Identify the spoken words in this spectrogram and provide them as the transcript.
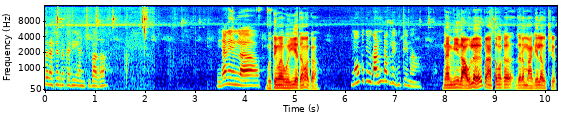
तर अशा प्रकारे ही आमची बागा. ह्या लाव भूतेमा होई येता माका? मग पण तुम्ही काढून टाकले भुतेमा. नाही मी लावलंय पण आता माका जरा मागे लावची. एक.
